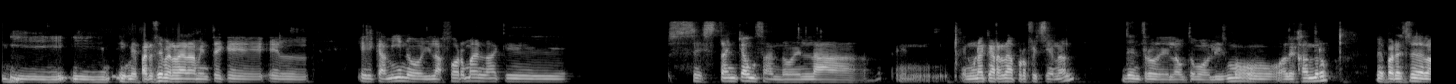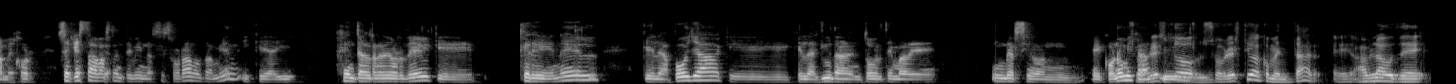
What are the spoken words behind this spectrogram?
Y, y- y me parece verdaderamente que el, el camino y la forma en la que se está encauzando en, la, en, en una carrera profesional dentro del automovilismo, Alejandro, me parece de la mejor. Sé que está bastante bien asesorado también y que hay gente alrededor de él que cree en él, que le apoya, que, que le ayuda en todo el tema de inversión económica. Sobre esto, y- sobre esto iba a comentar. Eh, ha hablado de,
